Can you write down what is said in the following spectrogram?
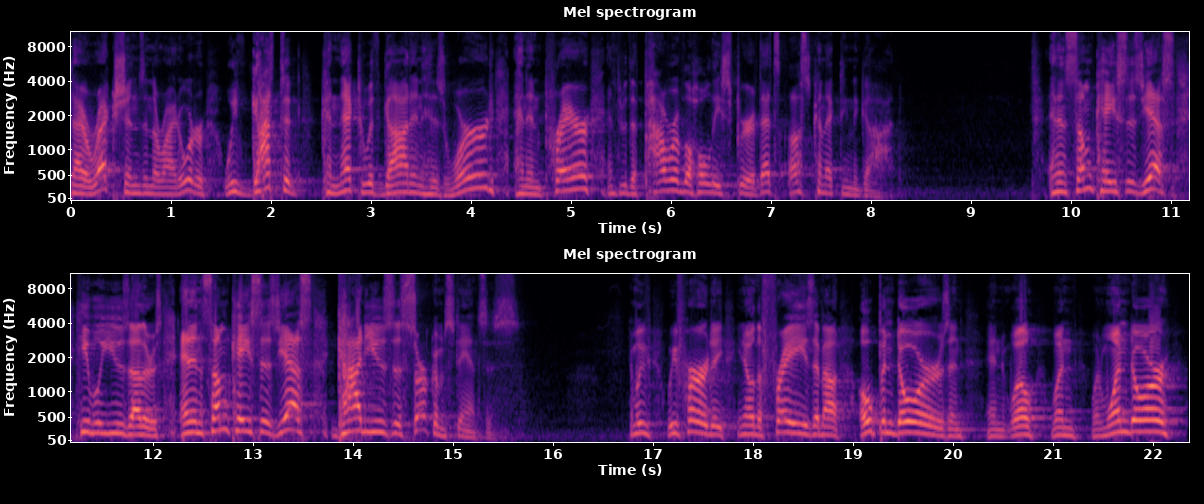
directions in the right order. We've got to connect with God in His Word and in prayer and through the power of the Holy Spirit. That's us connecting to God. And in some cases, yes, He will use others. And in some cases, yes, God uses circumstances. And we've, we've heard, you know, the phrase about open doors and, and well, when, when one door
